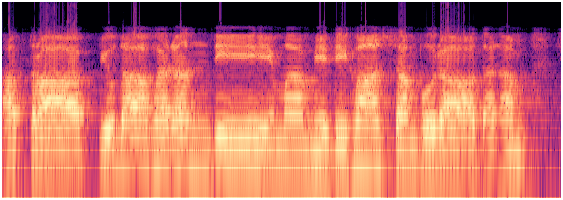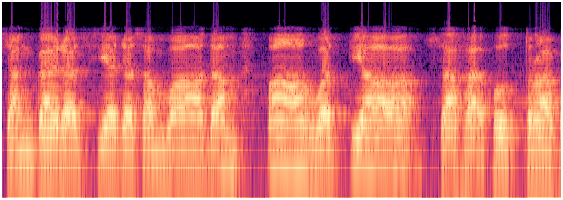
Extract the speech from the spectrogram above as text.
अत्राप्युदाहरन्तीममितिहासं पुरातनं शङ्करस्य च संवादं पार्वत्या सह पुत्रक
